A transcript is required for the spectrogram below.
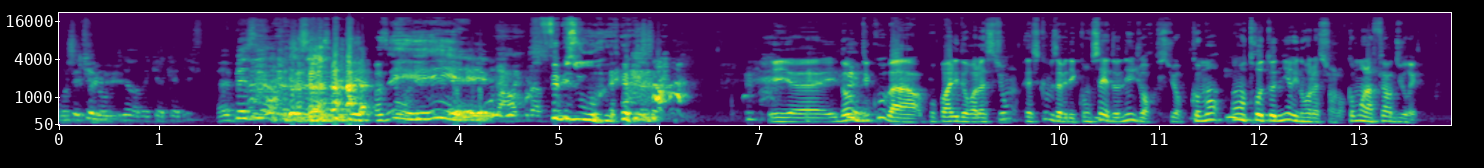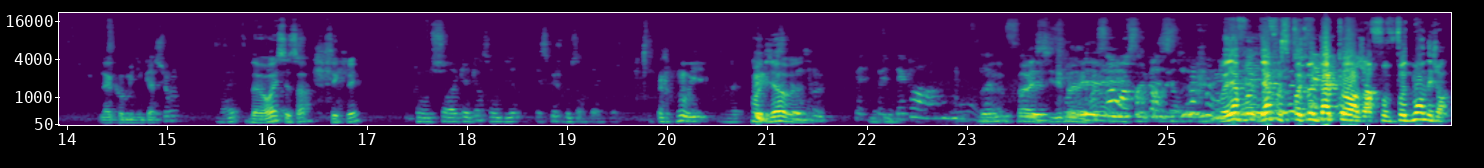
Moi j'ai fait le pire avec un cadif. Allez, baiser Eh, eh, eh, Fais bisous. Et, euh, et donc, du coup, bah, pour parler de relations, est-ce que vous avez des conseils à donner, genre, sur comment entretenir une relation, genre, comment la faire durer? La communication. Bah ouais, c'est ça, c'est clé. Quand tu seras quelqu'un, ça te dire est-ce que je peux sortir avec toi? Oui. On va dire, ouais. Faut être d'accord. Hein. Ouais, si t'es pas d'accord. On On va dire, faut, dire, faut, faut se mettre d'accord, genre, faut, faut demander, genre,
